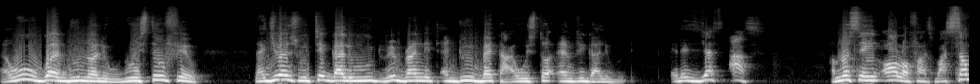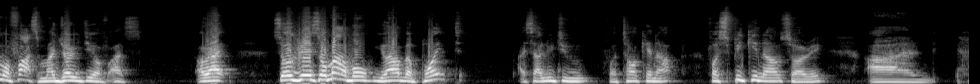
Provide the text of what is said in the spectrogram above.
And we will go and do Nollywood. We still fail. Nigerians will take Ghallywood, rebrand it, and do it better. I will still envy Ghallywood. It is just us. I'm not saying all of us, but some of us, majority of us. All right. So Grace Omaboe, you have a point. I salute you for talking out, for speaking out. Sorry, and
